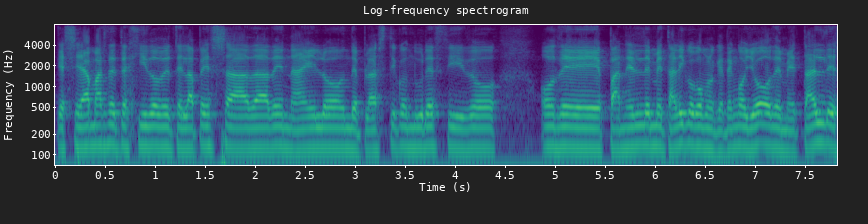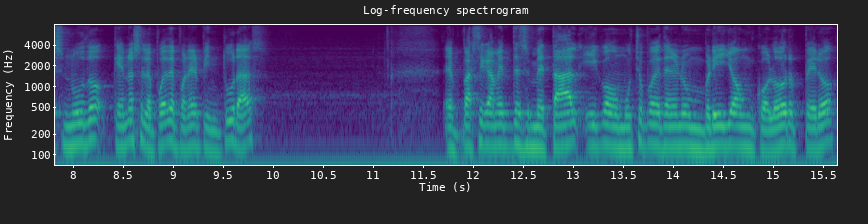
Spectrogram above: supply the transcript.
que sea más de tejido de tela pesada, de nylon, de plástico endurecido o de panel de metálico como el que tengo yo o de metal desnudo que no se le puede poner pinturas. Eh, básicamente es metal y como mucho puede tener un brillo a un color, pero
